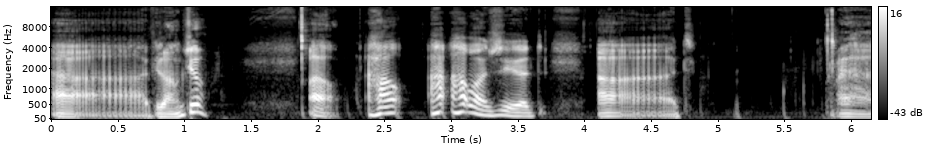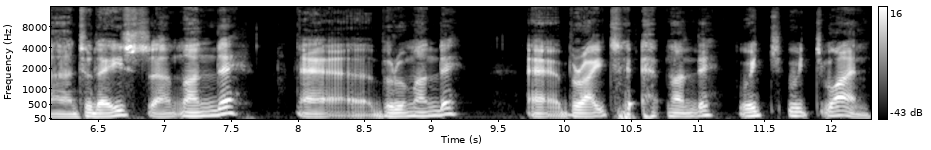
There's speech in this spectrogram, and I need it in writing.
uh, belong to. Oh, how how was it? Uh, uh, today's uh, Monday, uh, Blue Monday, uh, Bright Monday. Which which one?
